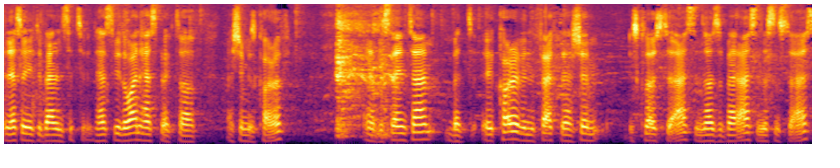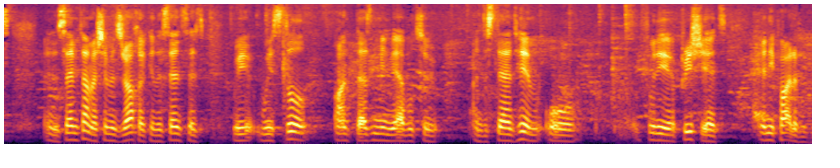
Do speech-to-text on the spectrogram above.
And that's what you need to balance it to. It has to be the one aspect of Hashem is Karav, and at the same time, but uh, Karav in the fact that Hashem is close to us and knows about us and listens to us, and at the same time Hashem is Rachak in the sense that we, we still aren't, doesn't mean we're able to understand Him or fully appreciate any part of Him.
